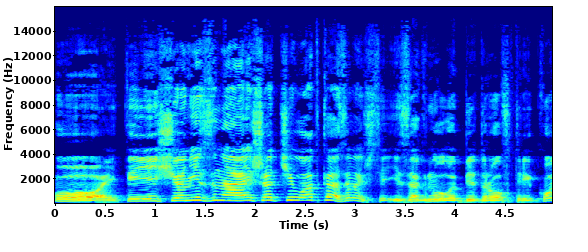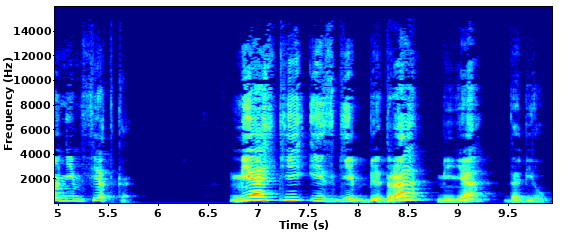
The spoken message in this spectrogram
«Ой, ты еще не знаешь, от чего отказываешься», – изогнула бедро в трико нимфетка. Мягкий изгиб бедра меня добил.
